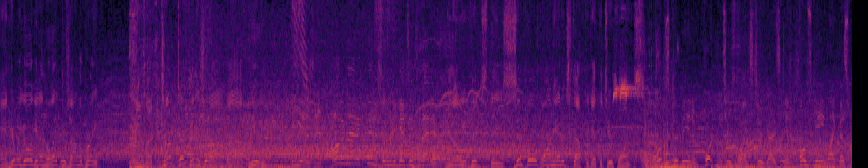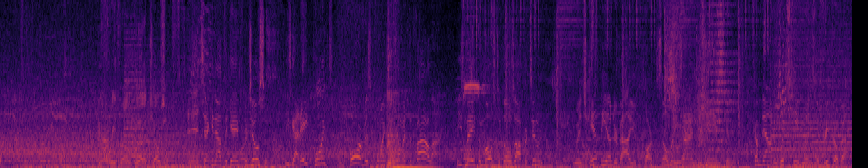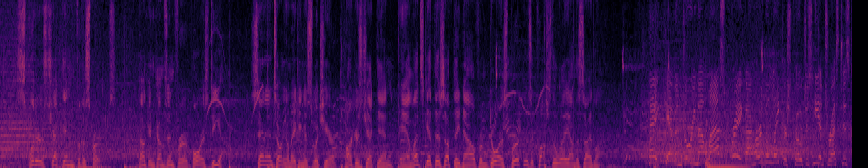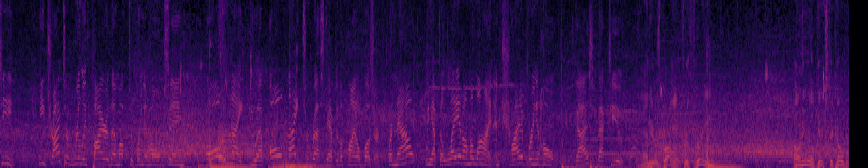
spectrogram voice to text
And here we go again. The Lakers on the break. And the dunk to finish it off. Ah, beauty. He is an automatic finisher when he gets into that area. You know, he picks the simple one-handed stuff to get the two points. And those could be an important two points, too, guys, in a close game like this one. Free throw good, Joseph. And checking out the game for Joseph. He's got eight points, and four of his points have come at the foul line. He's made the most of those opportunities. Which can't be undervalued, Clark. So many times a game can come down to which team wins the free throw battle. Splitter's checked in for the Spurs. Duncan comes in for Boris Diaw. San Antonio making a switch here. Parker's checked in. And let's get this update now from Doris Burke, who's across the way on the sideline. Hey, Kevin, during that last break, I heard the Lakers coach as he addressed his team. He tried to really fire them up to bring it home, saying, all night, you have all night to rest after the final buzzer. For now, we have to lay it on the line and try to bring it home. Guys, back to you. And here's Bryant for three. O'Neal kicks to Kobe.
